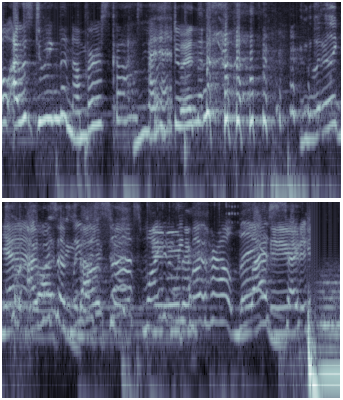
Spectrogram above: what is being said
oh, I was doing the numbers, guys. I was doing the numbers. You literally Yeah, I was killed about to- Why did we Dude. vote her out? Last Dude. second.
